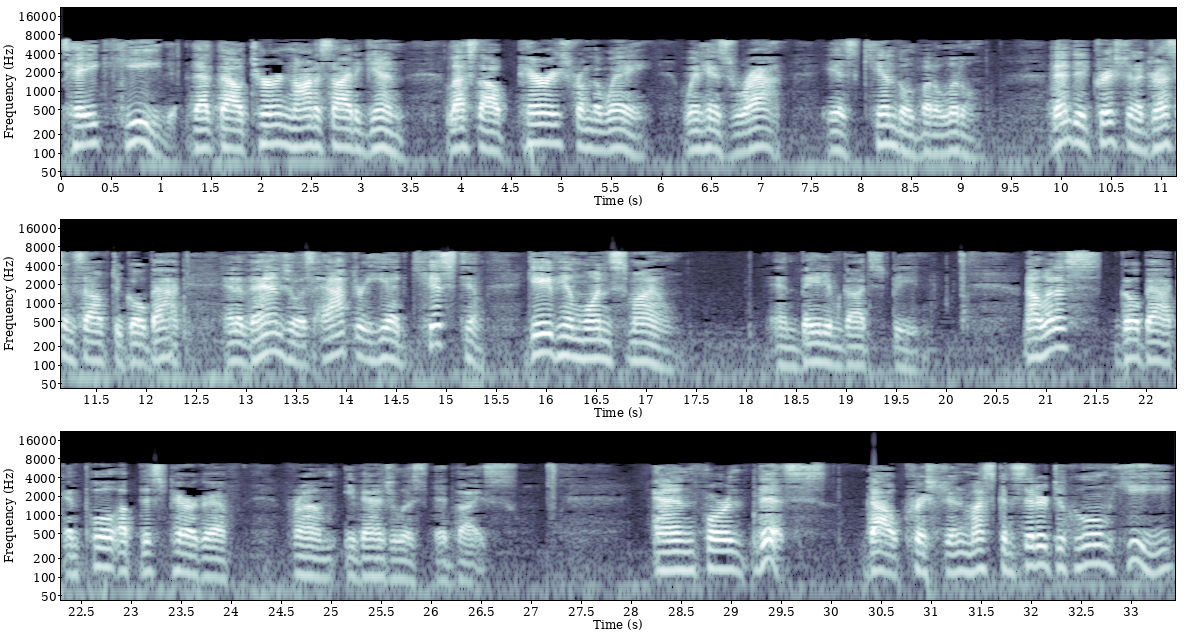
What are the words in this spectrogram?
take heed that thou turn not aside again, lest thou perish from the way, when his wrath is kindled but a little. Then did Christian address himself to go back, and Evangelist, after he had kissed him, gave him one smile and bade him Godspeed. Now let us go back and pull up this paragraph from Evangelist's advice. And for this, thou Christian must consider to whom he,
